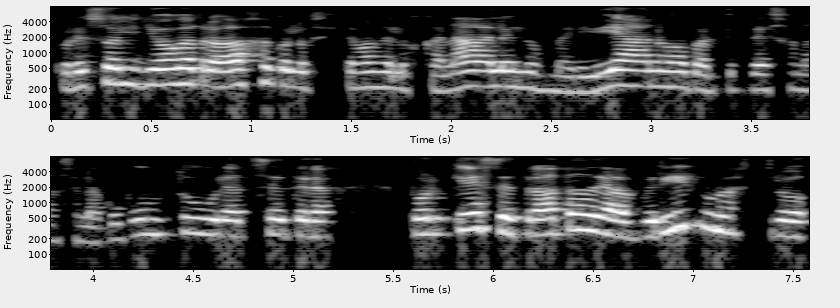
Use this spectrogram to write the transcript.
por eso el yoga trabaja con los sistemas de los canales, los meridianos, a partir de eso nace la acupuntura, etcétera, porque se trata de abrir nuestro,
